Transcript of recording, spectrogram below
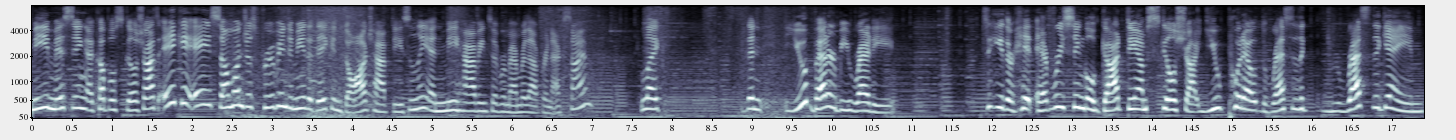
me missing a couple skill shots, aka someone just proving to me that they can dodge half decently, and me having to remember that for next time, like, then you better be ready to either hit every single goddamn skill shot you put out the rest of the, rest of the game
